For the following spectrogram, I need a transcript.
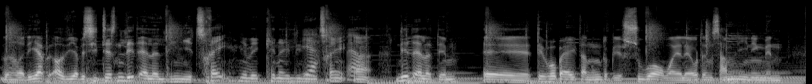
hvad hedder det? Jeg, og jeg vil sige, det er sådan lidt eller linje 3. Jeg vil ikke kende I linje Ja, 3. ja. Lidt eller dem. Øh, det håber jeg ikke, der er nogen, der bliver sure over, at jeg laver den sammenligning, men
